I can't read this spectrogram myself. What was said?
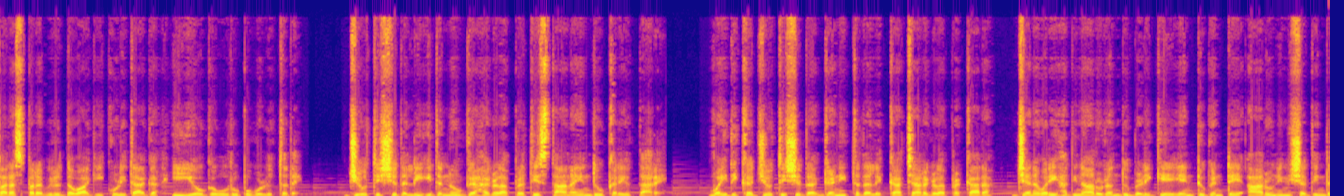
ಪರಸ್ಪರ ವಿರುದ್ಧವಾಗಿ ಕುಳಿತಾಗ ಈ ಯೋಗವು ರೂಪುಗೊಳ್ಳುತ್ತದೆ. ಜ್ಯೋತಿಷ್ಯದಲ್ಲಿ ಇದನ್ನು ಗ್ರಹಗಳ ಪ್ರತಿಸ್ಥಾನ ಎಂದು ಕರೆಯುತ್ತಾರೆ. ವೈದಿಕ ಜ್ಯೋತಿಷ್ಯದ ಗಣಿತದ ಲೆಕ್ಕಾಚಾರಗಳ ಪ್ರಕಾರ, ಜನವರಿ ಹದಿನಾರರಂದು ಬೆಳಿಗ್ಗೆ ಎಂಟು ಗಂಟೆ ಆರು ನಿಮಿಷದಿಂದ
